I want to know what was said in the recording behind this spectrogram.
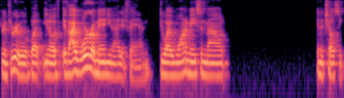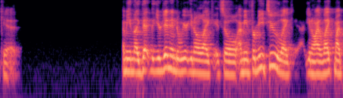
through and through, but you know if if I were a Man United fan, do I want a Mason Mount in a Chelsea kit? I mean, like that you're getting into weird, you know, like so. I mean, for me too, like you know, I like my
